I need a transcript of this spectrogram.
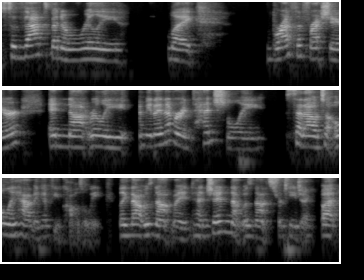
so that's been a really like breath of fresh air and not really i mean i never intentionally set out to only having a few calls a week. Like that was not my intention. That was not strategic. But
